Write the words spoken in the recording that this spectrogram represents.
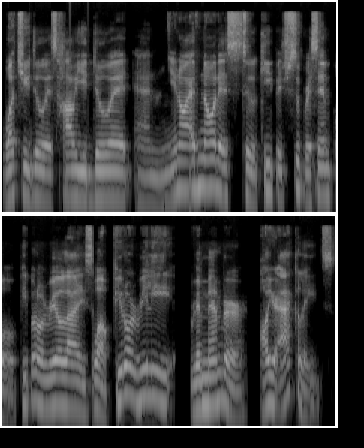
what you do it's how you do it. And you know i've noticed to keep it super simple people don't realize well people don't really remember all your accolades.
